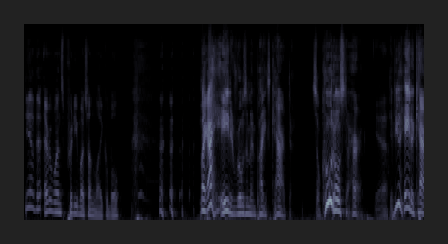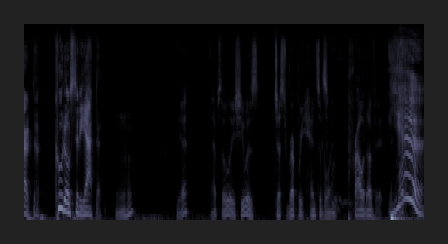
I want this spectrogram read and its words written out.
Yeah, the, everyone's pretty much unlikable. Like, I hated Rosamund Pike's character. So kudos to her. Yeah. If you hate a character, kudos to the actor. Mm-hmm. Yeah. Absolutely. She was just reprehensible and proud of it. Yeah.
